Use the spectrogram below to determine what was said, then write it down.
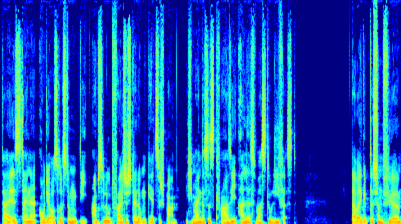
Daher ist deine Audioausrüstung die absolut falsche Stelle, um Geld zu sparen. Ich meine, das ist quasi alles, was du lieferst. Dabei gibt es schon für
